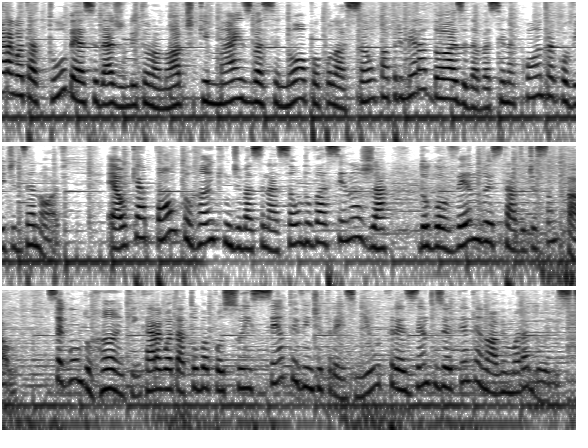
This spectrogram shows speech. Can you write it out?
Caraguatatuba é a cidade do litoral norte que mais vacinou a população com a primeira dose da vacina contra a Covid-19. É o que aponta o ranking de vacinação do Vacina Já, do governo do estado de São Paulo. Segundo o ranking, Caraguatatuba possui 123.389 moradores.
